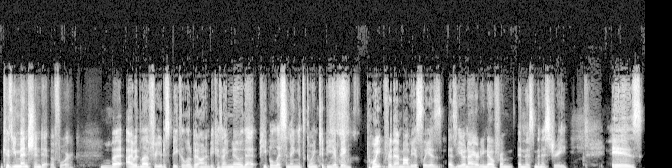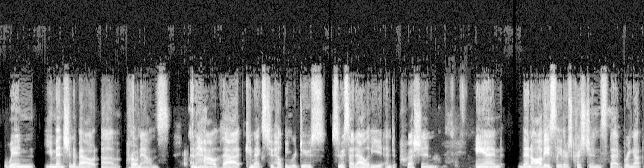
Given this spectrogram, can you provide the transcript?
because you mentioned it before, Mhm. but I would love for you to speak a little bit on it because I know that people listening, it's going to be a big point for them. Obviously, as as you and I already know from in this ministry, is when you mentioned about um, pronouns and Mhm. how that connects to helping reduce suicidality and depression and then obviously there's christians that bring up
